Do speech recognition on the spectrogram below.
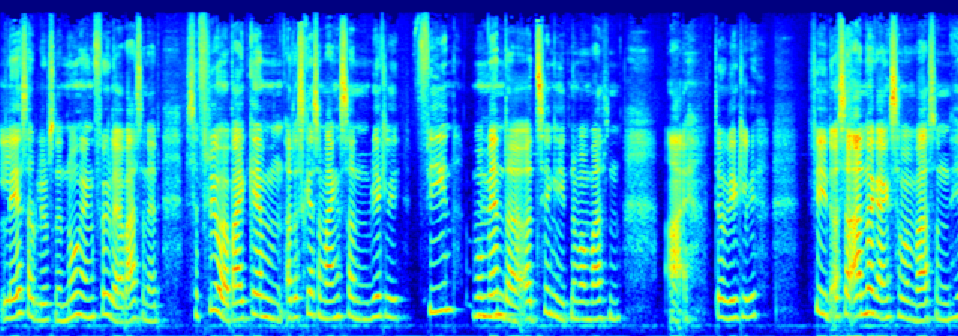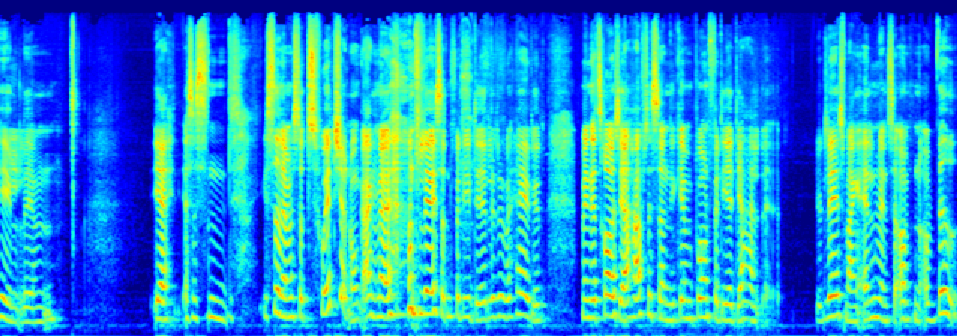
læseoplevelsen, at nogle gange føler jeg bare sådan, at så flyver jeg bare igennem, og der sker så mange sådan virkelig fine momenter mm. og ting i den, hvor man bare sådan, ej, det var virkelig fint. Og så andre gange, så var man bare sådan helt, øhm, ja, altså sådan, jeg sidder nærmest og twitcher nogle gange, når jeg læser den, fordi det er lidt ubehageligt. Men jeg tror også, jeg har haft det sådan igennem bogen, fordi at jeg har jo læst mange anmeldelser om den, og ved,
